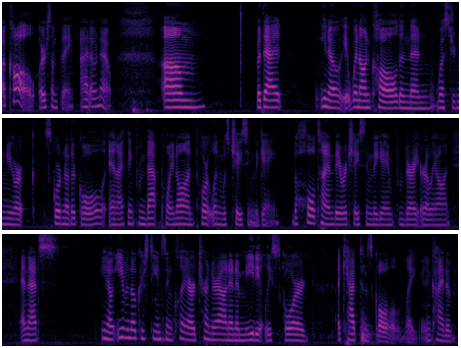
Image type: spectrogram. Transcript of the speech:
a call or something. I don't know. Um, but that you know it went uncalled, and then Western New York scored another goal, and I think from that point on, Portland was chasing the game the whole time. They were chasing the game from very early on, and that's you know even though Christine Sinclair turned around and immediately scored a captain's goal, like in kind of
